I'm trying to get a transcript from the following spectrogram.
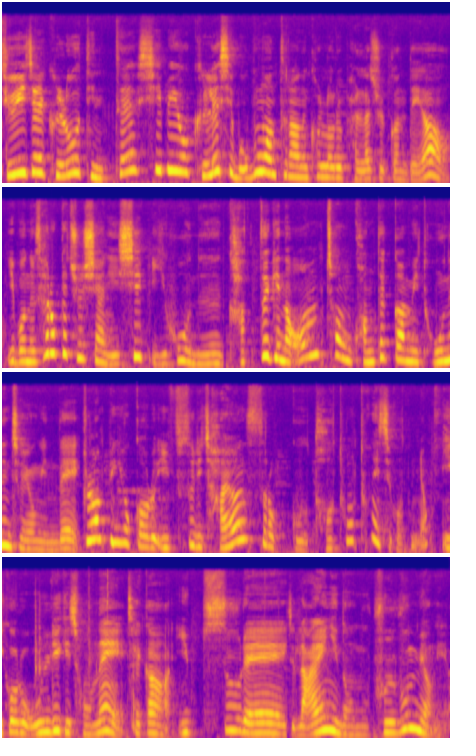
dewy gel glow 틴트 12호 glassy mauvement라는 컬러를 발라줄 건데요. 이번에 새롭게 출시한 이 12호는 가뜩이나 엄청 광택감이 도는 제형인데 plumping 효과로 입술이 자연스럽고 더 통통해지거든요. 이거를 올리기 전에 제가 입술에 라인이 너무 불분명해요.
